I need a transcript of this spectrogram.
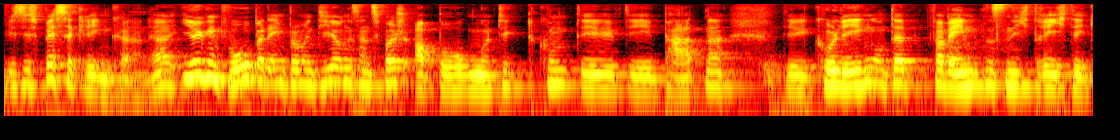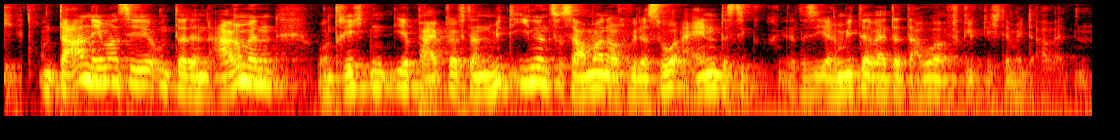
wie sie es besser kriegen können. Ja, irgendwo bei der Implementierung sind sie falsch abbogen und die, die, die Partner, die Kollegen unter, verwenden es nicht richtig. Und da nehmen sie unter den Armen und richten ihr Pipedrive dann mit ihnen zusammen auch wieder so ein, dass, die, dass ihre Mitarbeiter dauerhaft glücklich damit arbeiten.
